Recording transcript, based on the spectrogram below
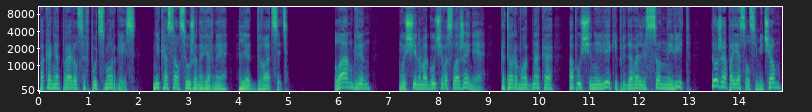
пока не отправился в путь с Моргейс, не касался уже, наверное, лет двадцать. Ламгвин — мужчина могучего сложения, которому, однако, опущенные веки придавали сонный вид, тоже опоясался мечом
